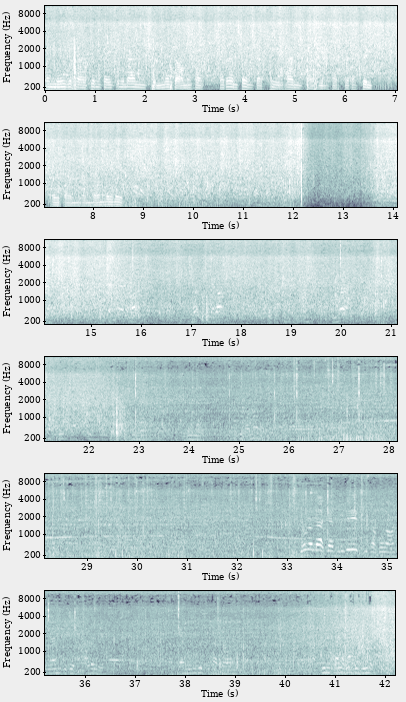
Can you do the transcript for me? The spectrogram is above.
วันนี้จะพาขึ้นไปที่บ้านขุนแม่สองนะครับจะเริ่มต้นจากที่บ้านสาหินครับแล้วก็ขึ้นไปตามลำน้ำเรื่อยๆ ครั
